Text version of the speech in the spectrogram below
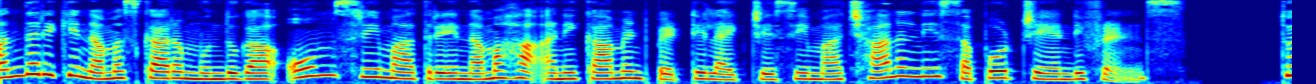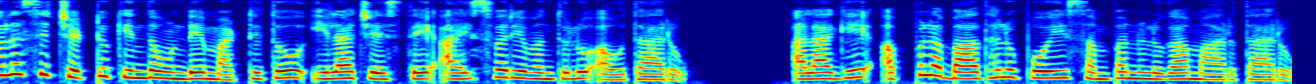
అందరికీ నమస్కారం. ముందుగా ఓం శ్రీమాత్రే నమః అని కామెంట్ పెట్టి లైక్ చేసి మా ఛానల్ని సపోర్ట్ చేయండి ఫ్రెండ్స్. తులసి చెట్టు కింద ఉండే మట్టితో ఇలా చేస్తే ఐశ్వర్యవంతులు అవుతారు. అలాగే అప్పుల బాధలు పోయి సంపన్నులుగా మారుతారు.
